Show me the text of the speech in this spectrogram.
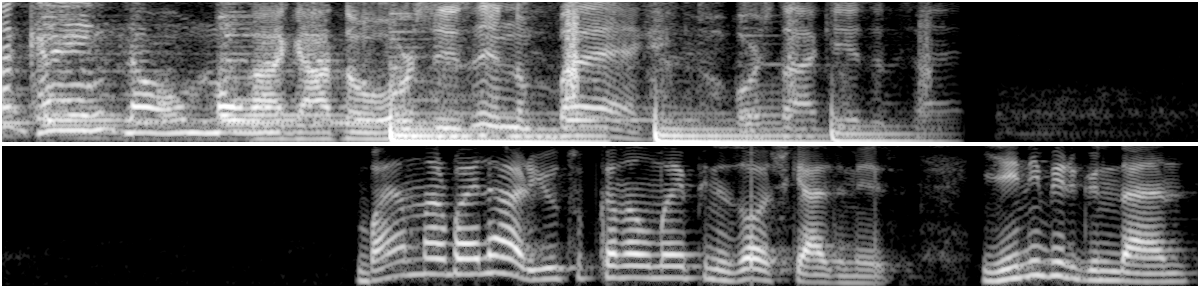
I can't no more. I got the horses in the back. Horse stock is attached. Bayanlar baylar YouTube kanalıma hepiniz hoş geldiniz. Yeni bir günden,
